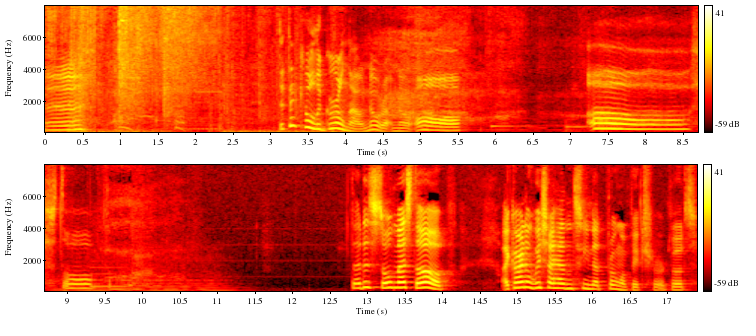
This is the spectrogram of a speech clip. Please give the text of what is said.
uh, did they kill the girl now? No, right? No. Oh. Oh, stop. That is so messed up. I kind of wish I hadn't seen that promo picture, but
